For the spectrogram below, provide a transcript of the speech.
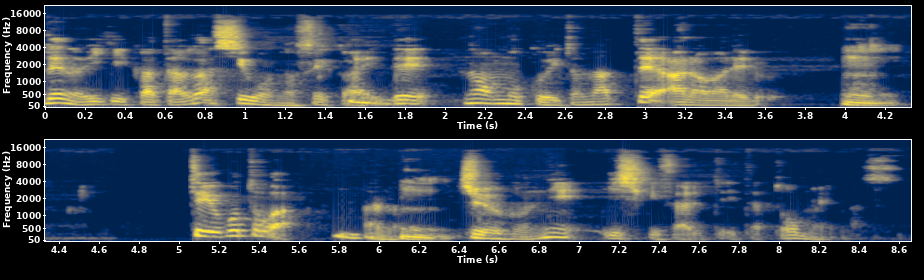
での生き方が死後の世界での報いとなって現れる。うん。っていうことは、うんあの、うん十分に意識されていたと思います。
